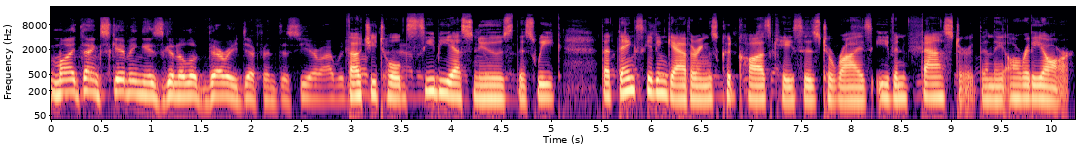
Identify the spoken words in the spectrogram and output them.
My Thanksgiving is going to look very different this year. I would Fauci told CBS News this week that Thanksgiving gatherings could cause cases to rise even faster than they already are.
